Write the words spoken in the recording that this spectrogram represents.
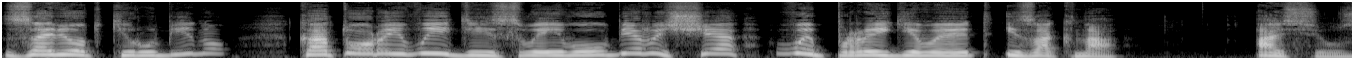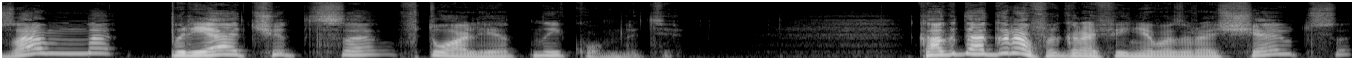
зовет Керубину, который, выйдя из своего убежища, выпрыгивает из окна, а Сюзанна прячется в туалетной комнате. Когда граф и графиня возвращаются,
